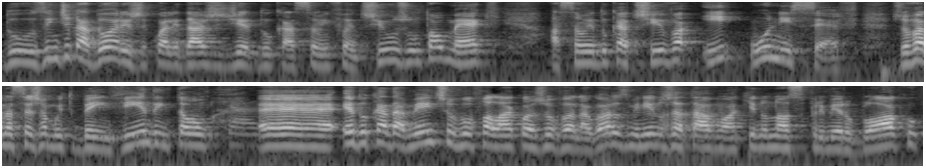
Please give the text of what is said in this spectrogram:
dos indicadores de qualidade de educação infantil junto ao MEC, Ação Educativa e Unicef. Giovana, seja muito bem-vinda. Então, é, educadamente, eu vou falar com a Giovana agora. Os meninos já estavam aqui no nosso primeiro bloco.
